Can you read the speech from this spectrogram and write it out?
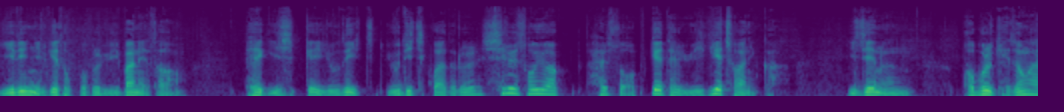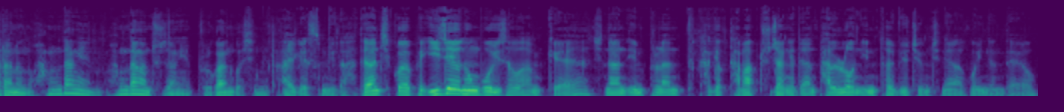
1인 1개소법을 위반해서 120개 유디, 유디 치과들을 실소유할 수 없게 될 위기에 처하니까 이제는 법을 개정하라는 황당한, 황당한 주장에 불과한 것입니다. 알겠습니다. 대한치과협회 이재현 홍보이사와 함께 지난 임플란트 가격 담합 주장에 대한 반론 인터뷰 지금 진행하고 있는데요.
